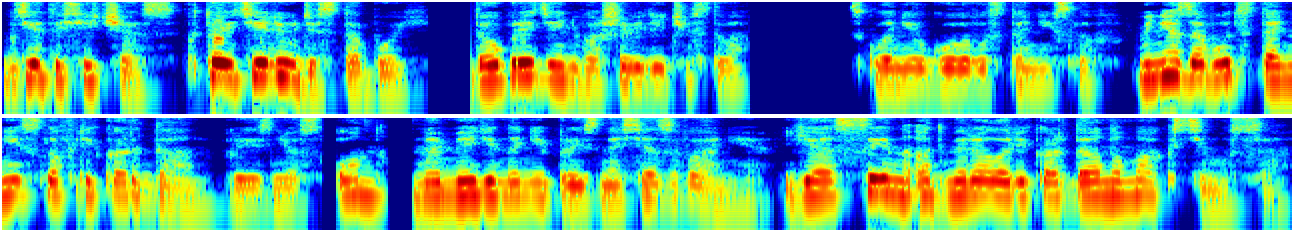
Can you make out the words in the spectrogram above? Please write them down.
«Где ты сейчас? Кто эти люди с тобой?» «Добрый день, Ваше Величество!» — склонил голову Станислав. «Меня зовут Станислав Рикардан», — произнес он, намеренно не произнося звания. «Я сын адмирала Рикардана Максимуса.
